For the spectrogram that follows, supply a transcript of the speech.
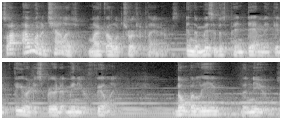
So I, I want to challenge my fellow church planners in the midst of this pandemic and fear and despair that many are feeling. Don't believe the news.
